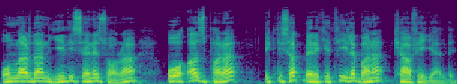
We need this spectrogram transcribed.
onlardan yedi sene sonra o az para iktisat bereketiyle bana kafi geldi.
